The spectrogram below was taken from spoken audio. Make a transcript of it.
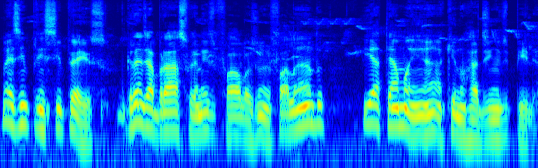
Mas em princípio é isso. Grande abraço, René de Paula Júnior falando e até amanhã aqui no Radinho de Pilha.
